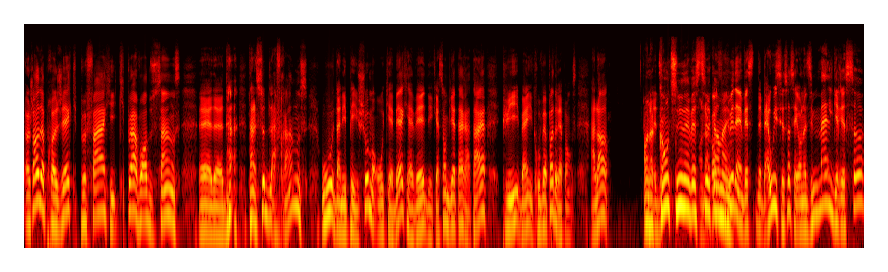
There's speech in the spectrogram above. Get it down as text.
un genre de projet qui peut faire, qui, peut avoir du sens euh, dans, dans le sud de la France ou dans les pays chauds, mais au Québec, il y avait des questions bien terre à terre, puis ben, ils ne trouvaient pas de réponse. Alors, On, On a, a dit- continué on d'investir quand même. continué d'investir. Ben oui, c'est ça. On a dit, malgré ça,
